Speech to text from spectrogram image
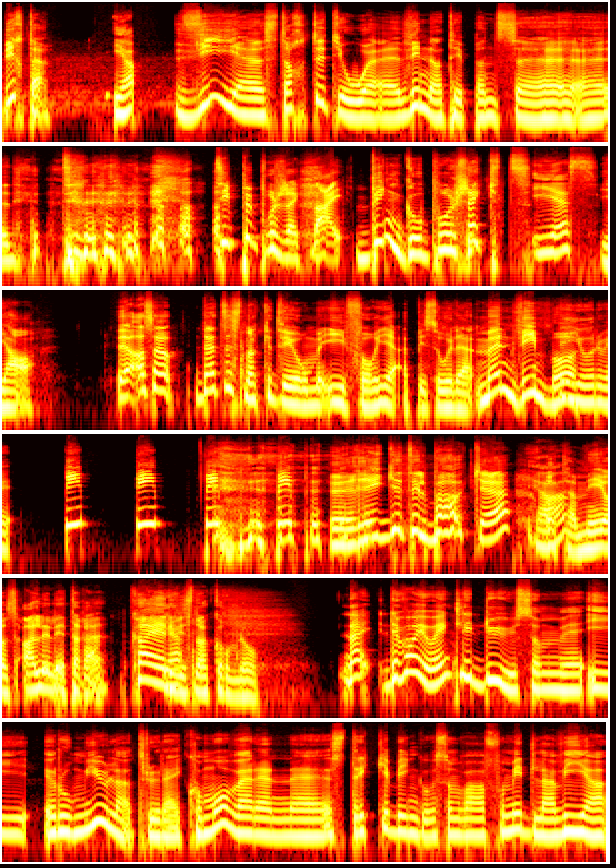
Birte, Ja. vi eh, startet jo eh, Vinnertippens uh, tippeprosjekt. Nei, bingoprosjekt! Yes. Ja. Ja, Altså, dette snakket vi om i forrige episode, men vi må Det gjorde vi. pip, pip, pip, pip, rigge tilbake Ja. og ta med oss alle lyttere. Hva er det Ja. vi snakker om nå? Nei, det var jo egentlig du som eh, i romjula, tror jeg, kom over en eh, strikkebingo som var formidla via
